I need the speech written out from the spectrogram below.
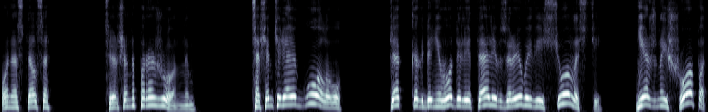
Он остался совершенно пораженным, совсем теряя голову, так как до него долетали взрывы веселости, нежный шепот,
